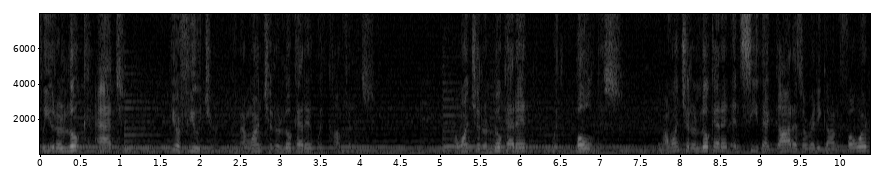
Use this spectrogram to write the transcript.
for you to look at your future, and I want you to look at it with confidence. I want you to look at it with boldness. I want you to look at it and see that God has already gone forward.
